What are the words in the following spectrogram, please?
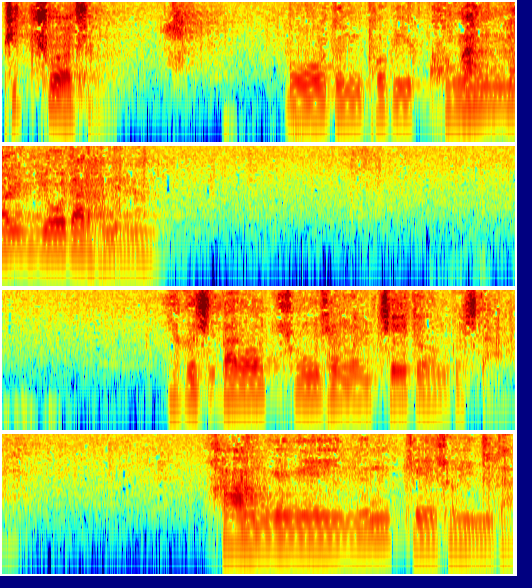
비추어서 모든 법이 공안을 요달하면 이것이 바로 중생을 제도한 것이다. 화엄경에 있는 개소입니다.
